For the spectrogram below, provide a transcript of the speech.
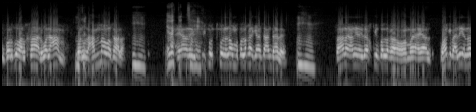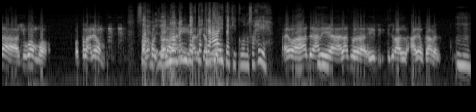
وبرضه الخال والعم والعمة والخالة. ك- أحيانا صحيح. يكون- تكون الأم مطلقة جالسة عند أهلها. فأنا يعني إذا أختي مطلقة وما عيال. واجب علي إن أنا أشوفهم وأطلع عليهم. صح يعني عندك تحت. رعايتك يكونوا صحيح. أيوه هذا يعني لازم يجرى عليهم كامل. مهم.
